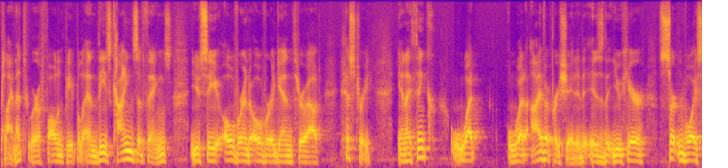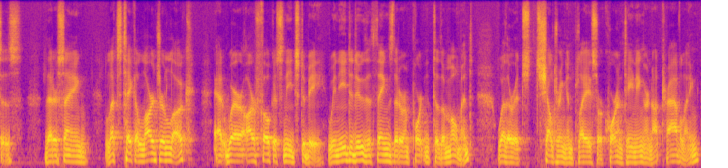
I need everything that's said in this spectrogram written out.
planet, we're a fallen people, and these kinds of things you see over and over again throughout history. And I think what what I've appreciated is that you hear certain voices that are saying, let's take a larger look at where our focus needs to be. We need to do the things that are important to the moment, whether it's sheltering in place or quarantining or not traveling.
